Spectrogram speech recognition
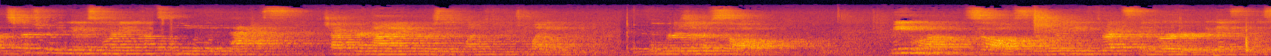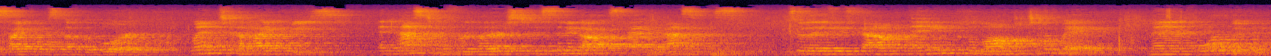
Our scripture reading this morning comes from the book of Acts, chapter 9, verses 1 through 20. The conversion of Saul. Meanwhile, Saul, still breathing threats and murder against the disciples of the Lord, went to the high priest and asked him for letters to the synagogues at Damascus, so that if he found any who belonged to the way, men or women,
